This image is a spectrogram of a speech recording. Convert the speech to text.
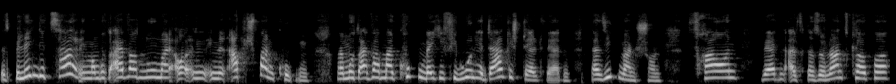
das belegen die Zahlen. Man muss einfach nur mal in, in, den Abspann gucken. Man muss einfach mal gucken, welche Figuren hier dargestellt werden. Dann sieht man schon. Frauen werden als Resonanzkörper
